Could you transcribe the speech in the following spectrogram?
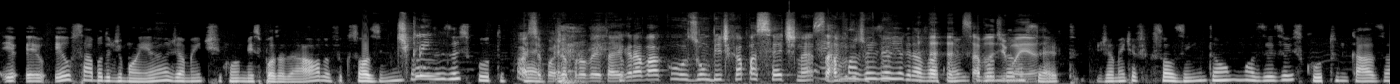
eu, eu, eu, sábado de manhã, geralmente quando minha esposa dá aula, eu fico sozinho, então às vezes eu escuto. Ué, É. Você pode aproveitar e gravar com o zumbi de capacete, né? Sábado Uma de vez eu ia gravar com ele, Sábado acabou de manhã. certo. Geralmente eu fico sozinho, então às vezes eu escuto em casa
